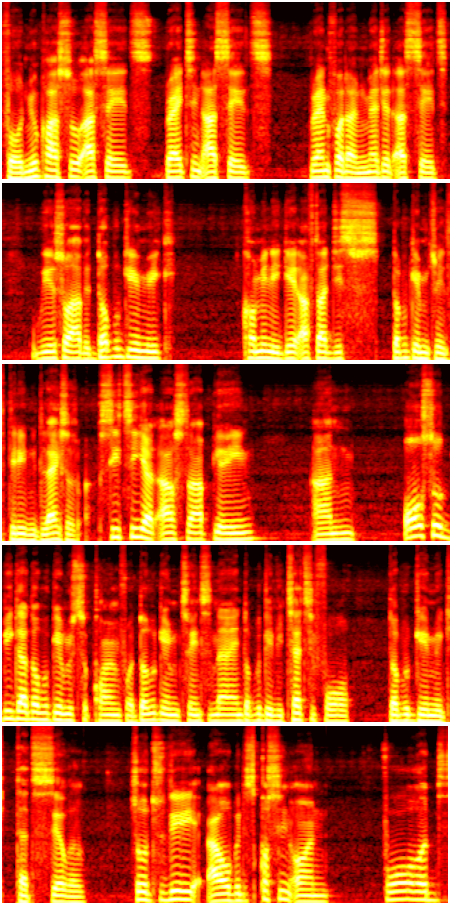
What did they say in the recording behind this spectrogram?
for Newcastle assets, Brighton assets, Brentford and United assets. We also have a double game week coming again after this double game 23 with likes of City and Arsenal playing and also bigger double game weeks to come for double game 29, double game 34, double game 37. So today I'll be discussing on forward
